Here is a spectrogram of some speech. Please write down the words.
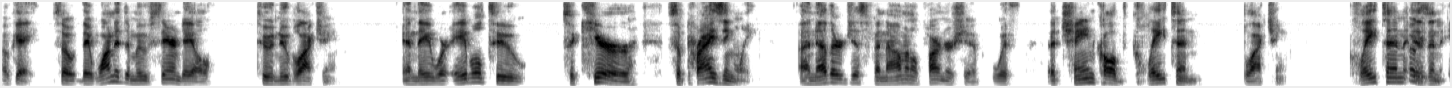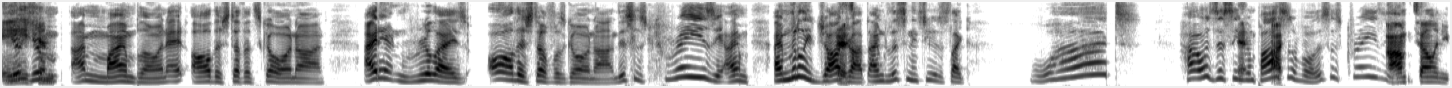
Okay. So they wanted to move Serendale to a new blockchain. And they were able to secure surprisingly another just phenomenal partnership with a chain called Klaytn blockchain. Klaytn Okay, is an you're- you're- Asian. I'm mind blown at all the stuff that's going on. I didn't realize all this stuff was going on. This is crazy. I'm I'm literally jaw dropped. I'm listening to you. It's like, what? How is this eh, even I- possible? this is crazy. I'm telling you,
